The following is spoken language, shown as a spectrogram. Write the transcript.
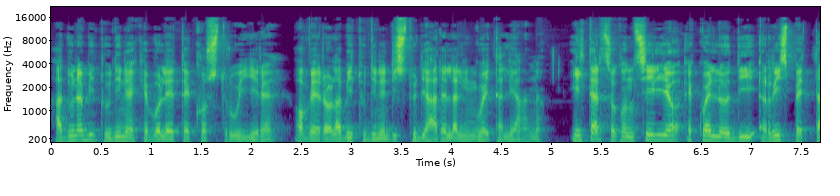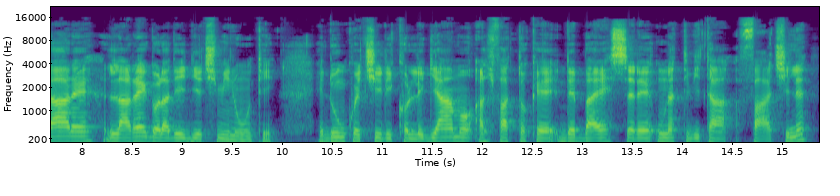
ad un'abitudine che volete costruire, ovvero l'abitudine di studiare la lingua italiana. Il terzo consiglio è quello di rispettare la regola dei 10 minuti e dunque ci ricolleghiamo al fatto che debba essere un'attività facile,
